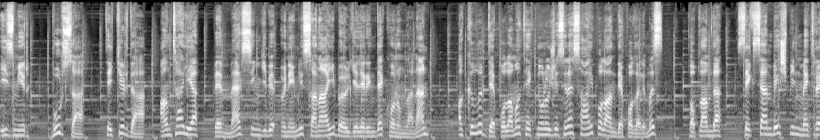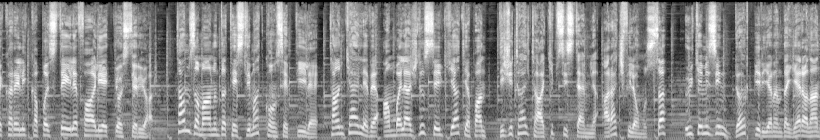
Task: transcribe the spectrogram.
İzmir, Bursa, Tekirdağ, Antalya ve Mersin gibi önemli sanayi bölgelerinde konumlanan akıllı depolama teknolojisine sahip olan depolarımız toplamda 85 bin metrekarelik kapasite ile faaliyet gösteriyor. Tam zamanında teslimat konseptiyle tankerle ve ambalajlı sevkiyat yapan dijital takip sistemli araç filomuzsa ülkemizin dört bir yanında yer alan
